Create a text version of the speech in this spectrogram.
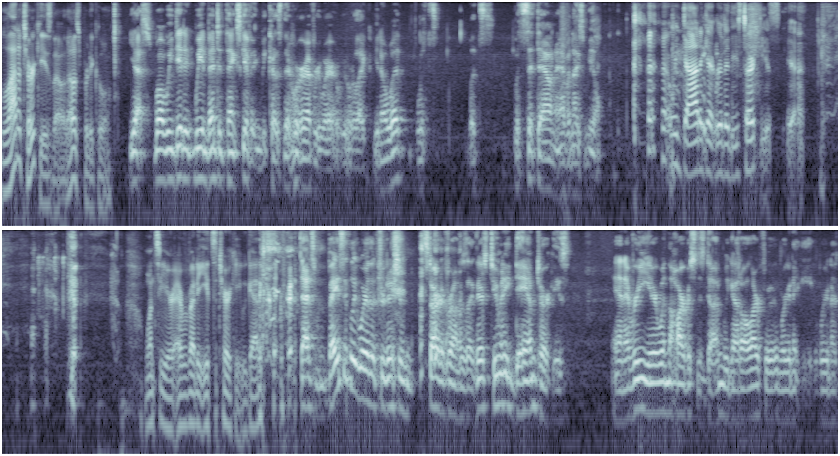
A lot of turkeys though. That was pretty cool. Yes. Well, we did it. We invented Thanksgiving because they were everywhere. We were like, you know what? Let's let's let's sit down and have a nice meal. we gotta get rid of these turkeys. Yeah. Once a year, everybody eats a turkey. We gotta get rid of. That's basically where the tradition started from. It was like, there's too many damn turkeys, and every year when the harvest is done, we got all our food. We're gonna eat, we're gonna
